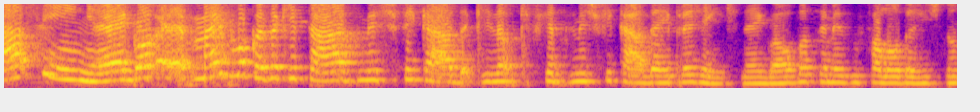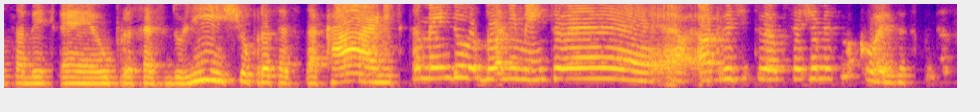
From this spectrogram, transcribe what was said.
Ah, sim, é igual é mais uma coisa que tá desmistificada, que não que fica desmistificada aí pra gente, né? Igual você mesmo falou da gente não saber é, o processo do lixo, o processo da carne, também do, do alimento é, acredito eu que seja a mesma coisa. Muitas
